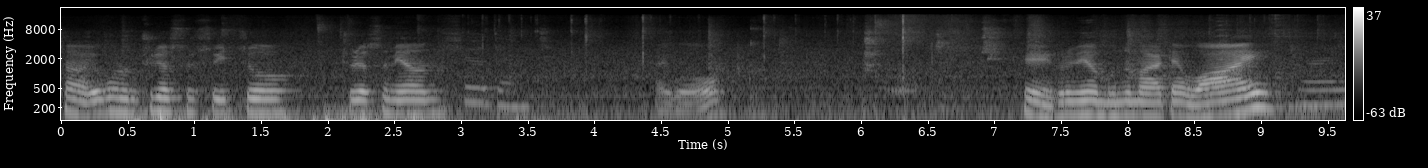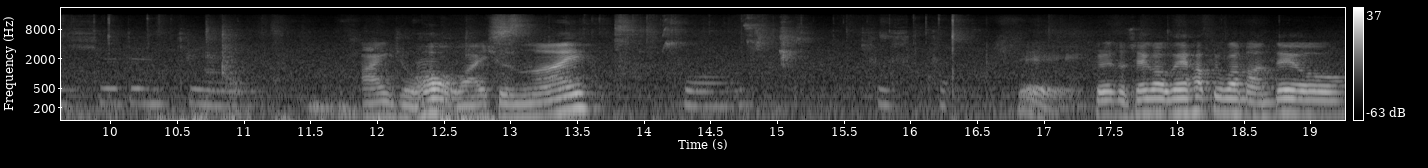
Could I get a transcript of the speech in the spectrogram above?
자, 요거는 줄였을 수 있죠. 줄였으면 shouldn't 아이고. 오케이. 그러면 묻는 말 할 때 why? Why shouldn't you I죠. Why shouldn't I? go to school? 오케이. 그래서 제가 왜 학교 가면 안 돼요?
